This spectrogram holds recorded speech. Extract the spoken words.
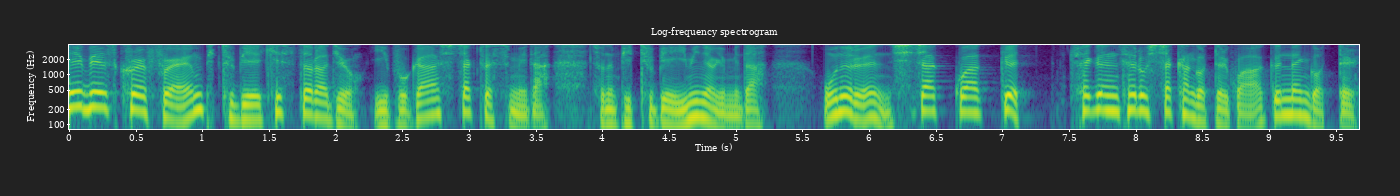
KBS 쿨 FM, 비투비의 키스 더 라디오 2부가 시작됐습니다. 저는 비투비의 이민혁입니다. 오늘은 시작과 끝, 최근 새로 시작한 것들과 끝낸 것들,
